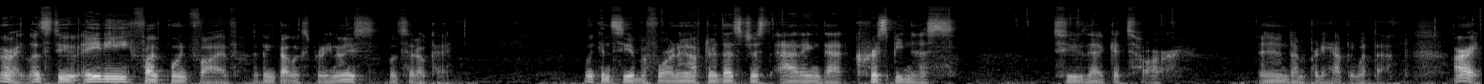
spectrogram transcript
All right, let's do 85.5. I think that looks pretty nice. Let's hit OK. We can see a before and after. That's just adding that crispiness to that guitar. And I'm pretty happy with that. All right,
